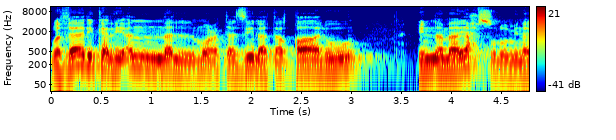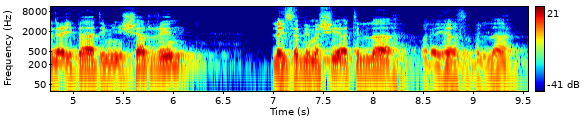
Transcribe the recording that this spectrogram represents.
وذلك لأن المعتزلة قالوا إن ما يحصل من العباد من شر ليس بمشيئة الله والعياذ بالله.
